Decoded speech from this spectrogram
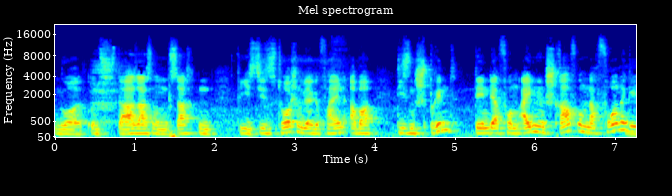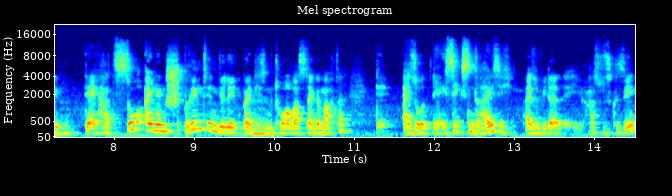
nur uns da saßen und uns dachten, wie ist dieses Tor schon wieder gefallen, aber diesen Sprint, den der vom eigenen Strafraum nach vorne geht, der hat so einen Sprint hingelegt bei diesem Tor, was der gemacht hat. Der, also der ist 36. Also wieder, hast du es gesehen?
